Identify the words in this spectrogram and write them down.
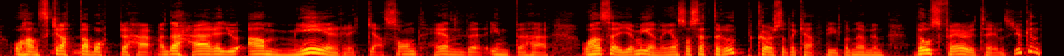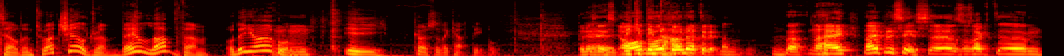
Och han skrattar bort det här, men det här är ju Amerika, sånt händer inte här. Och han säger meningen som sätter upp Curse of the Cat People, nämligen Those fairy tales, you can tell them to our children, they'll love them. Och det gör hon mm. i Curse of the Cat People. Precis, eh, vilket ja, då, inte han gör, men Mm. Nej, nej precis. Eh, som sagt, ehm,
